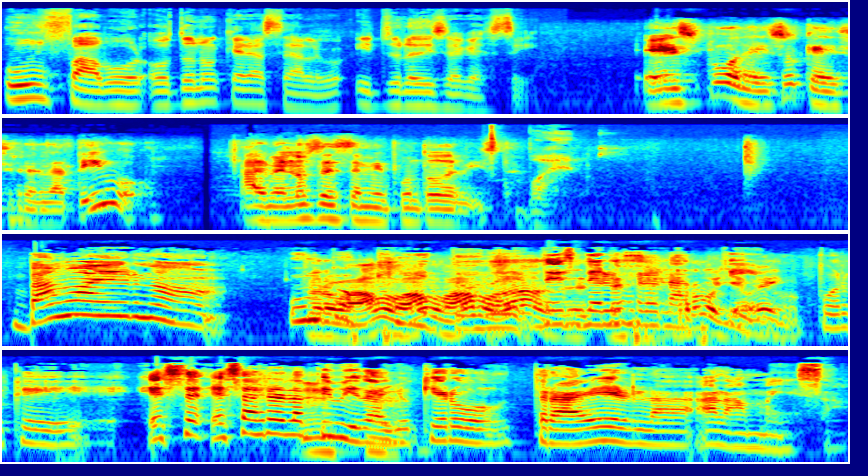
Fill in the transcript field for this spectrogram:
un favor o tú no quieres hacer algo y tú le dices que sí. Es por eso que es relativo. Al menos desde mi punto de vista. Bueno, Vamos a irnos un Pero poquito vamos, vamos, de- vamos, desde de- lo relativo, porque ese- esa relatividad yo quiero traerla a la mesa.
